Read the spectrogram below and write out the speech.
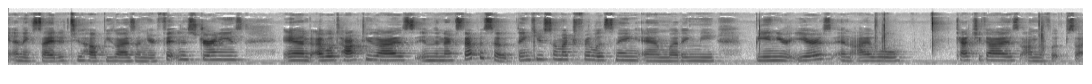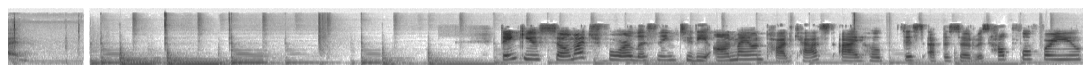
and excited to help you guys on your fitness journeys and I will talk to you guys in the next episode. Thank you so much for listening and letting me be in your ears, and I will catch you guys on the flip side. Thank you so much for listening to the On My Own podcast. I hope this episode was helpful for you.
